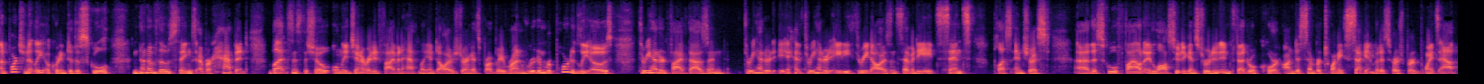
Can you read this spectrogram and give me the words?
Unfortunately, according to the school, none of those things ever happened. But since the show only generated $5.5 million during its Broadway run, Rudin reportedly owes 305000 $383.78 plus interest. Uh, the school filed a lawsuit against Rudin in federal court on December 22nd, but as Herschberg points out,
